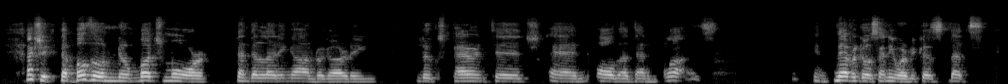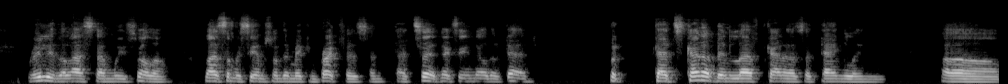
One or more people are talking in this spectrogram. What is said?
Actually, that both of them know much more than they're letting on regarding Luke's parentage and all that that implies. It never goes anywhere because that's really the last time we saw them. Last time we see them is when they're making breakfast, and that's it. Next thing you know, they're dead But that's kind of been left kind of as a dangling uh,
